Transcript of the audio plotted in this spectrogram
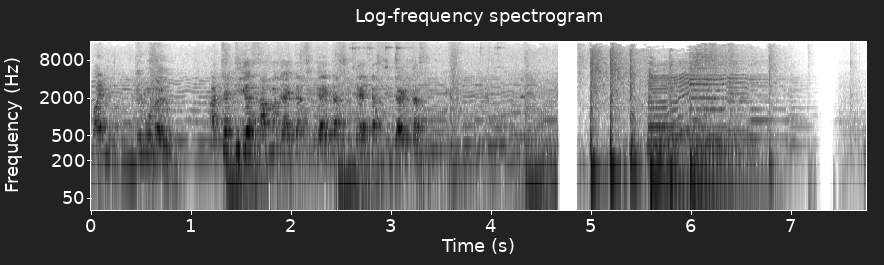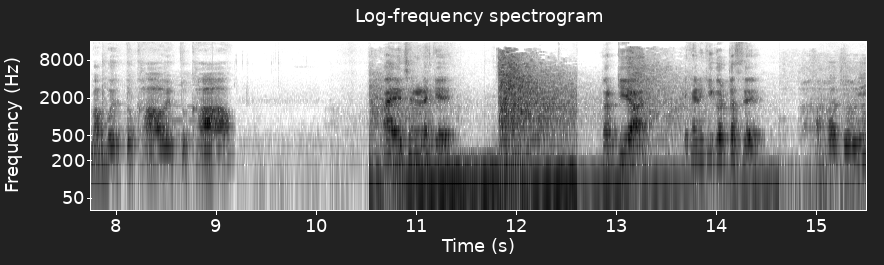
মাইন দিমু নাইলে আচ্ছা ঠিক আছে আমরা যাইতাছি যাইতাছি যাইতাছি যাইতাছি। বাবু একটু খাও একটু খাও। আয় এই ছেলেটাকে তোর কি আর এখানে কি করতেছে? আপা তুমি?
